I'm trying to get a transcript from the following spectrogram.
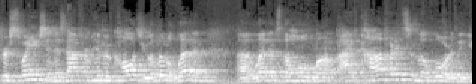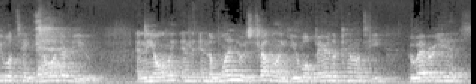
persuasion is not from him who calls you. A little leaven uh, leavens the whole lump. I have confidence in the Lord that you will take no other view, and the only and, and the one who is troubling you will bear the penalty, whoever he is.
